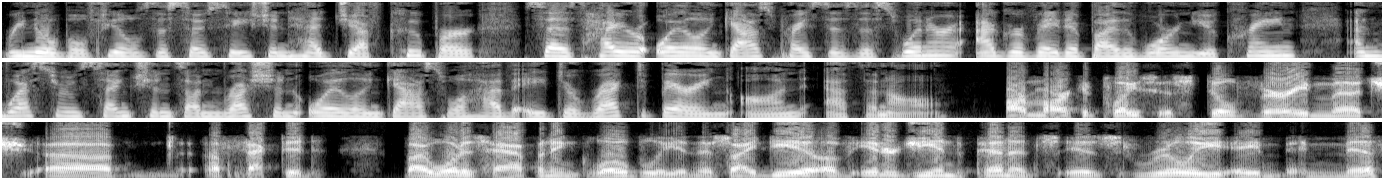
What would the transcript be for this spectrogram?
Renewable Fuels Association head Geoff Cooper says higher oil and gas prices this winter, aggravated by the war in Ukraine and Western sanctions on Russian oil and gas, will have a direct bearing on ethanol our marketplace is still very much uh, affected by what is happening globally. And this idea of energy independence is really a, a myth.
